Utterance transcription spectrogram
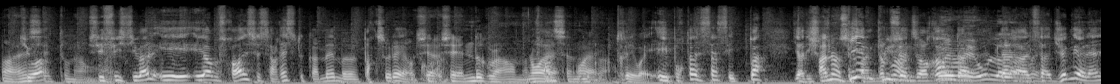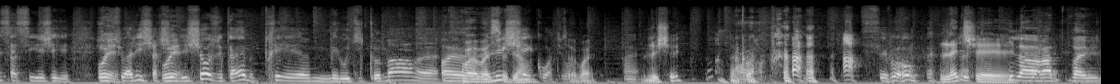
Ouais, tu vois, c'est étonnant. ces festivals. Et, et en France, ça reste quand même euh, parcellaire. C'est underground. En Ouais, France, c'est ouais, underground. très, ouais. Et pourtant, ça, c'est pas. Il y a des choses Ah non, c'est bien plus underground. underground Oui, dans, la, ouais. jungle. hein. Ça, c'est, j'ai- Oui, Je suis allé chercher oui. des choses quand même très euh, mélodiquement euh, Ouais, Ouais, ouais, c'est léchées, bien. quoi. Tu C'est vois. Ouais. Léché D'accord. C'est bon. Lecce. Il en rate pas une.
